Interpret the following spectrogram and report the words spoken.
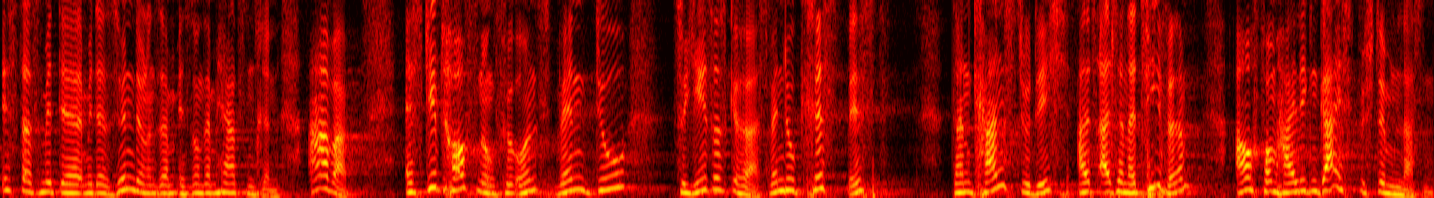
ist das mit der, mit der Sünde in unserem, in unserem Herzen drin. Aber es gibt Hoffnung für uns, wenn du zu Jesus gehörst. Wenn du Christ bist, dann kannst du dich als Alternative auch vom Heiligen Geist bestimmen lassen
